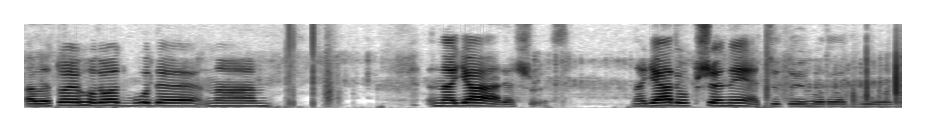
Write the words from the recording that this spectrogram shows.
але той город буде на, на яре щось. На яру пшеницю той город буде.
